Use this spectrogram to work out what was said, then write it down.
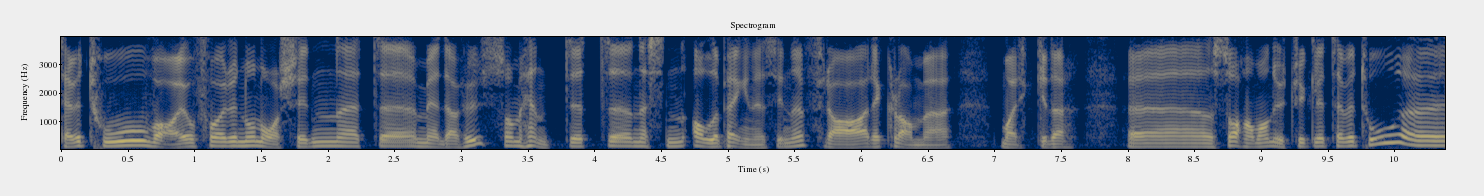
TV 2 var jo for noen år siden et mediehus som hentet nesten alle pengene sine fra reklamemarkedet. Eh, så har man utviklet TV 2 eh,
